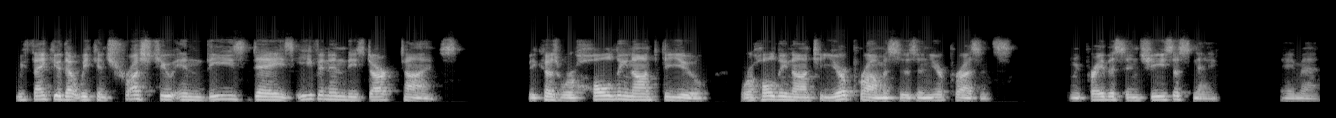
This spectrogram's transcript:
We thank you that we can trust you in these days, even in these dark times because we're holding on to you. We're holding on to your promises and your presence. We pray this in Jesus' name. Amen.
